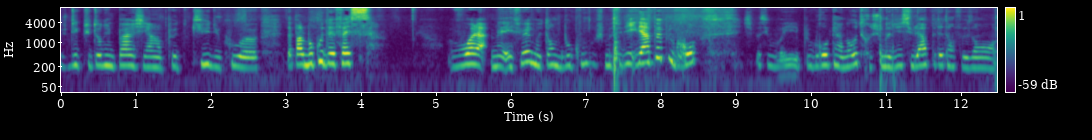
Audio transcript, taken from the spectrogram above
Je dis que tu tournes une page, il y a un peu de cul, du coup, euh, ça parle beaucoup de fesses. Voilà, mais celui-là me tente beaucoup? Je me suis dit, il est un peu plus gros. Je sais pas si vous voyez, il est plus gros qu'un autre. Je me dis celui-là, peut-être en faisant euh,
